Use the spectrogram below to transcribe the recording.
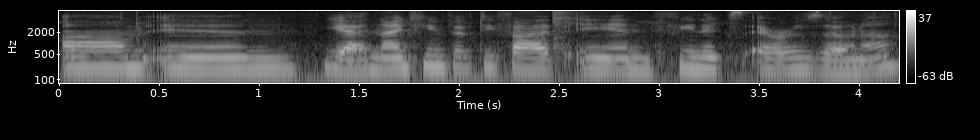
Um, in, yeah, 1955 in Phoenix, Arizona.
